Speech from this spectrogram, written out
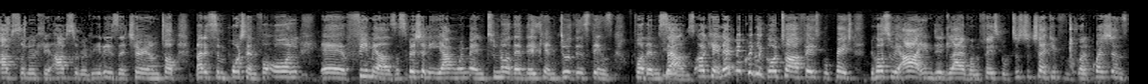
Absolutely, absolutely. It is a cherry on top, but it's important for all uh, females, especially young women, to know that they can do these things for themselves. Yeah. Okay, let me quickly go to our Facebook page because we are indeed live on Facebook just to check if we've got questions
